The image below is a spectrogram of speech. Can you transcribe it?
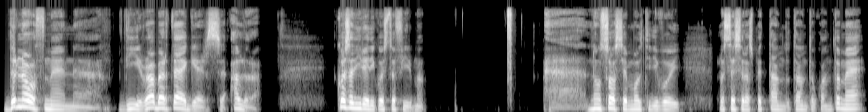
The Northman di Robert Eggers. Allora, cosa dire di questo film? Eh, non so se molti di voi lo stessero aspettando tanto quanto me.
